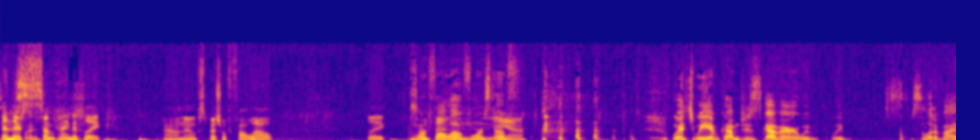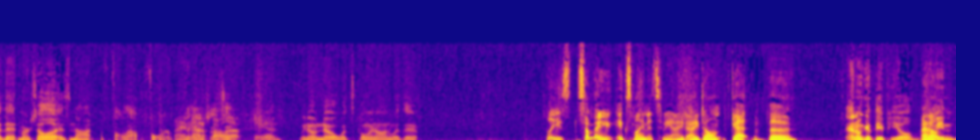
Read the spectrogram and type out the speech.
And there's some kind of like I don't know special Fallout like More Fallout 4 stuff? Yeah, which we have come to discover. We've we've solidified that Marcella is not a Fallout 4 I'm not a Fallout fan. We don't know what's going on with it. Please, somebody explain it to me. I, I don't get the. I don't get the appeal. I I, mean,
